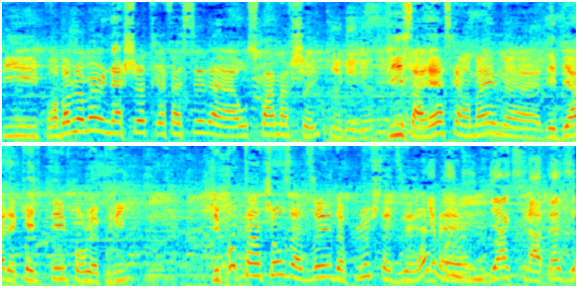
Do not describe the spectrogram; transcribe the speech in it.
Puis probablement un achat très facile à- au supermarché. Puis ça reste quand même euh, des bières de qualité pour le prix. J'ai pas tant de choses à dire de plus, je te dirais. Il n'y a mais... pas une, une bière qui te rappelle Ah,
